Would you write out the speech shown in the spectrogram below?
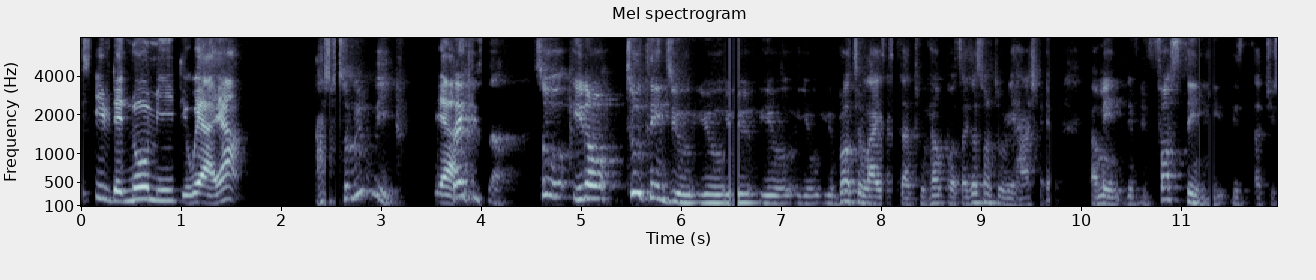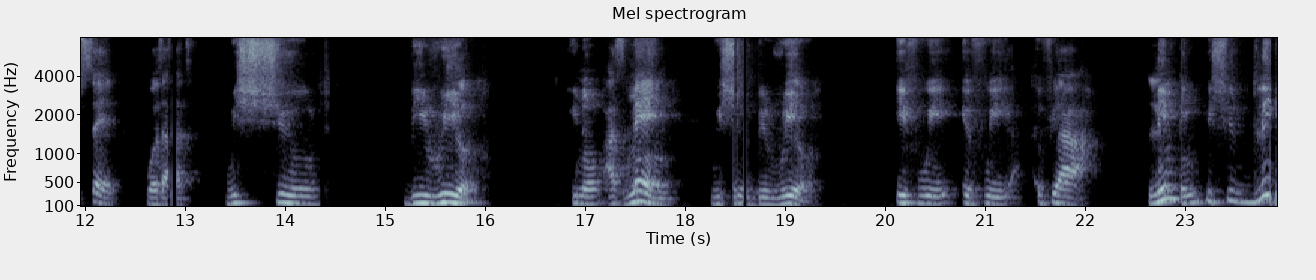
is if they know me the way I am. absolutely. Yeah. Thank you, sir. So you know, two things you you you you you, you brought to light that will help us. I just want to rehash them. I mean, the, the first thing is that you said was that we should be real. You know, as men, we should be real. If we if we if we are limping, we should limp.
